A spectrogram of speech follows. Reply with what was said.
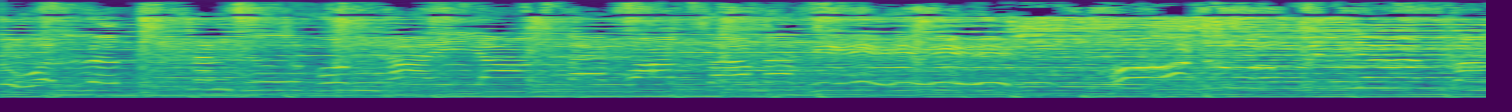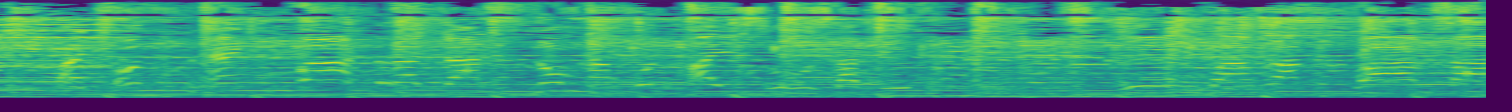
ส่วนลึก นั้นคือคนไทยยามแต่ความสามัคคีขอดวงวิญญาณฟังพระชนแห่งบ้านระจันน้อมนำคนไทยสู่สติคืนความรักความสา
